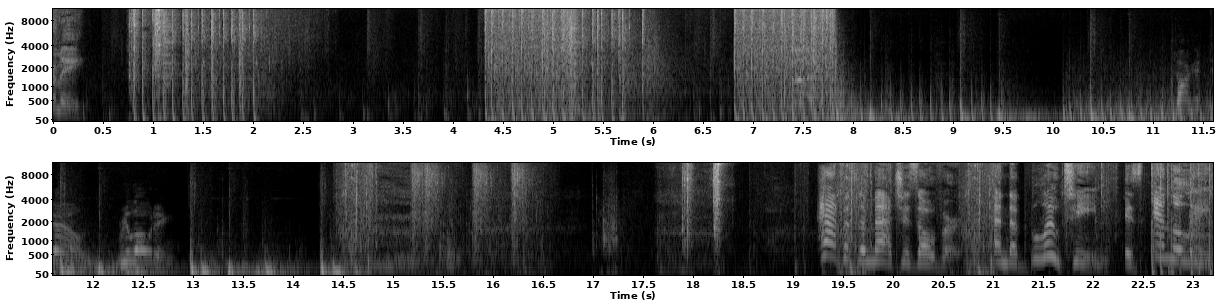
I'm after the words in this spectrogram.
Cover me! Target down! Reloading! Half of the match is over, and the blue team is in the lead.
